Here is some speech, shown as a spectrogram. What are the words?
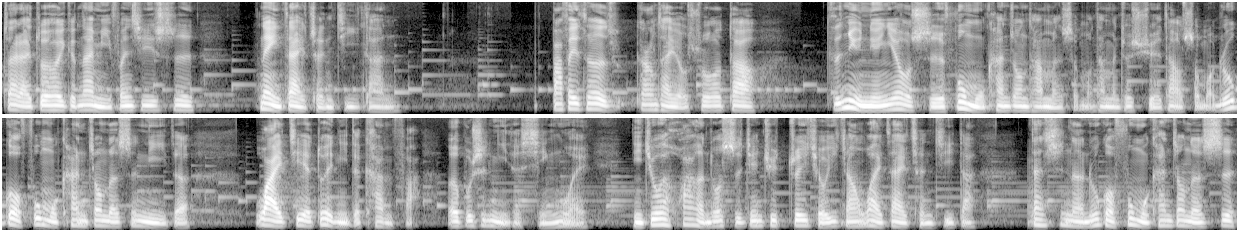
再来最后一个纳米分析是内在成绩单。巴菲特刚才有说到，子女年幼时，父母看重他们什么，他们就学到什么。如果父母看重的是你的外界对你的看法，而不是你的行为，你就会花很多时间去追求一张外在成绩单。但是呢，如果父母看重的是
